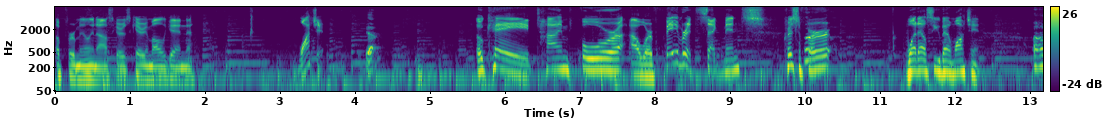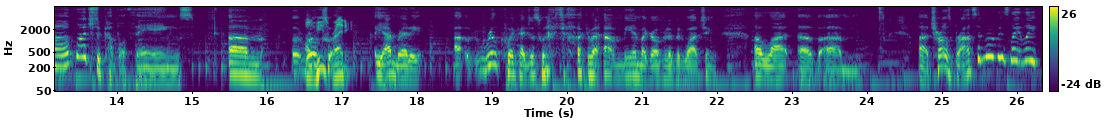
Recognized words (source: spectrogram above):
up for a million Oscars, Carey Mulligan. Watch it. Yeah. Okay, time for our favorite segment. Christopher, what else you been watching? Uh, I've watched a couple things. Um, uh, Oh, he's quick- ready. Yeah, I'm ready. Uh, real quick, I just want to talk about how me and my girlfriend have been watching a lot of um, uh, Charles Bronson movies lately.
